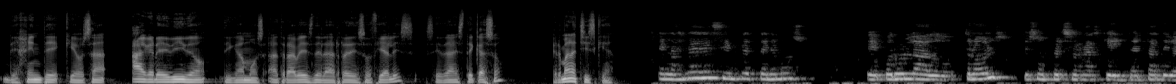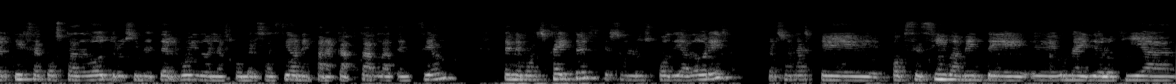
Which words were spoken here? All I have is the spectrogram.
de gente que os ha agredido, digamos, a través de las redes sociales? ¿Se da este caso? Hermana Chisquia. En las redes siempre tenemos eh, por un lado, trolls, que son personas que intentan divertirse a costa de otros y meter ruido en las conversaciones para captar la atención. Tenemos haters, que son los odiadores, personas que obsesivamente eh, una ideología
